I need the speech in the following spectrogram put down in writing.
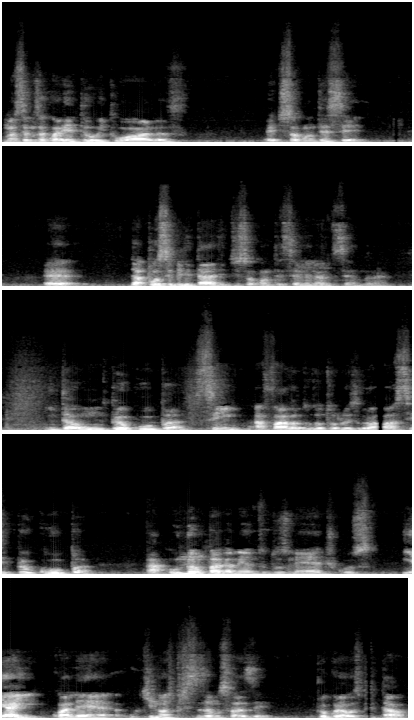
nós temos a 48 horas é disso acontecer. É, da possibilidade disso acontecer, melhor dizendo, né? Então, preocupa, sim, a fala do Dr. Luiz Grossi, preocupa tá? o não pagamento dos médicos. E aí, qual é o que nós precisamos fazer? Procurar o hospital.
